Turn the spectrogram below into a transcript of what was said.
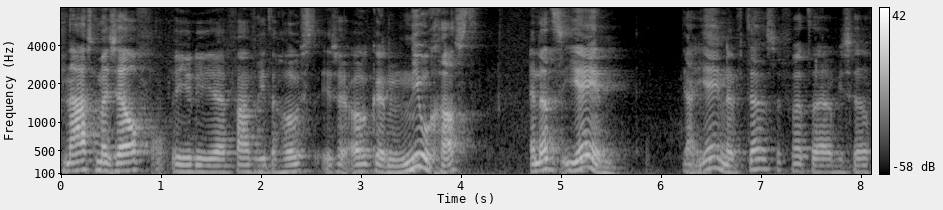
naast mijzelf, jullie eh, favoriete host, is er ook een nieuwe gast. En dat is Ian. Ja, Ian, vertel eens even wat eh, over jezelf.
